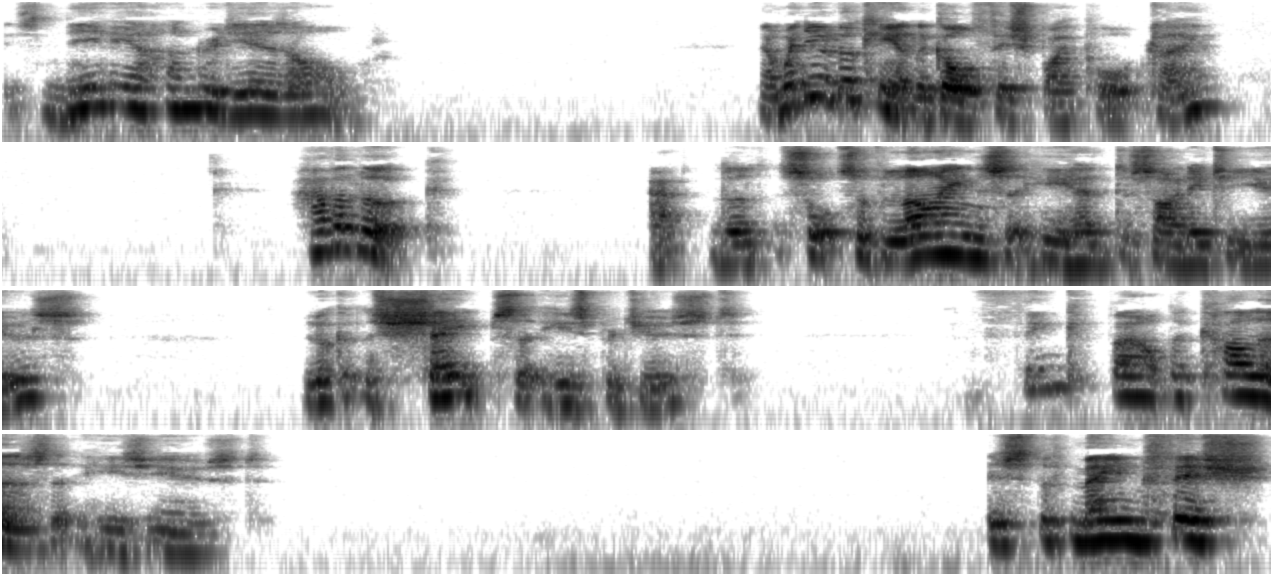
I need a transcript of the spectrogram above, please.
it's nearly 100 years old. Now when you're looking at The Goldfish by Paul Klee have a look at the sorts of lines that he had decided to use. Look at the shapes that he's produced. Think about the colours that he's used. Is the main fish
